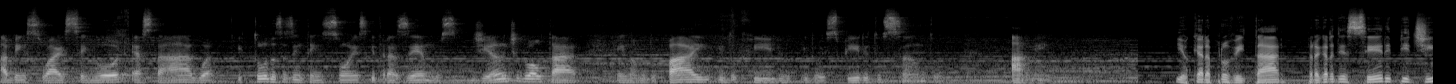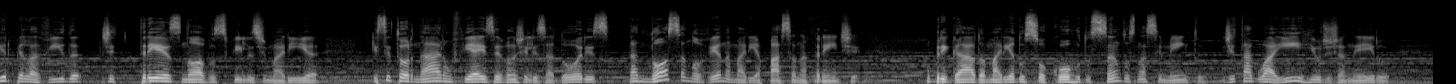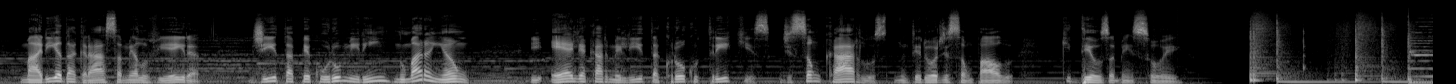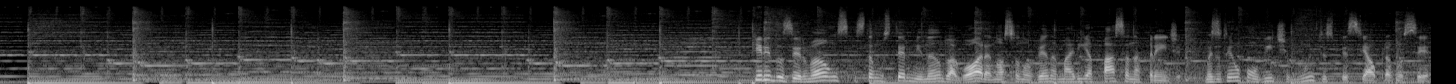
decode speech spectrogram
Abençoai, Senhor, esta água e todas as intenções que trazemos diante do altar, em nome do Pai e do Filho e do Espírito Santo. Amém. E eu quero aproveitar para agradecer e pedir pela vida de três novos filhos de Maria que se tornaram fiéis evangelizadores da nossa novena Maria Passa na Frente. Obrigado a Maria do Socorro dos Santos Nascimento, de Itaguaí, Rio de Janeiro. Maria da Graça Melo Vieira, de Itapecurumirim, no Maranhão, e Hélia Carmelita Croco Triques, de São Carlos, no interior de São Paulo. Que Deus abençoe. Queridos irmãos, estamos terminando agora a nossa novena Maria Passa na Frente, mas eu tenho um convite muito especial para você.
